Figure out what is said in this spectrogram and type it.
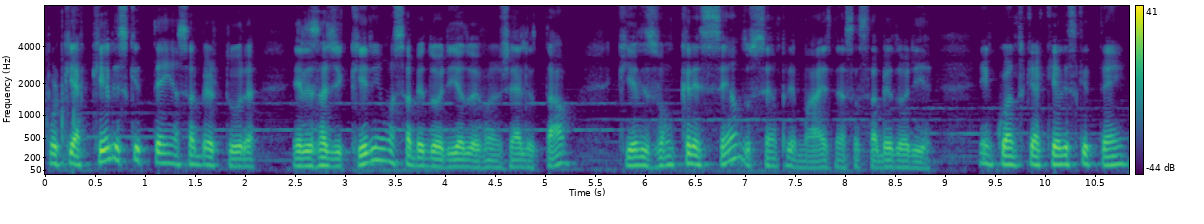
porque aqueles que têm essa abertura, eles adquirem uma sabedoria do Evangelho tal que eles vão crescendo sempre mais nessa sabedoria, enquanto que aqueles que têm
